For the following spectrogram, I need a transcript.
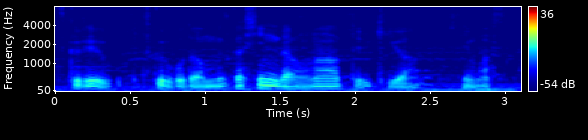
作れる作ることは難しいんだろうなという気がしています。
